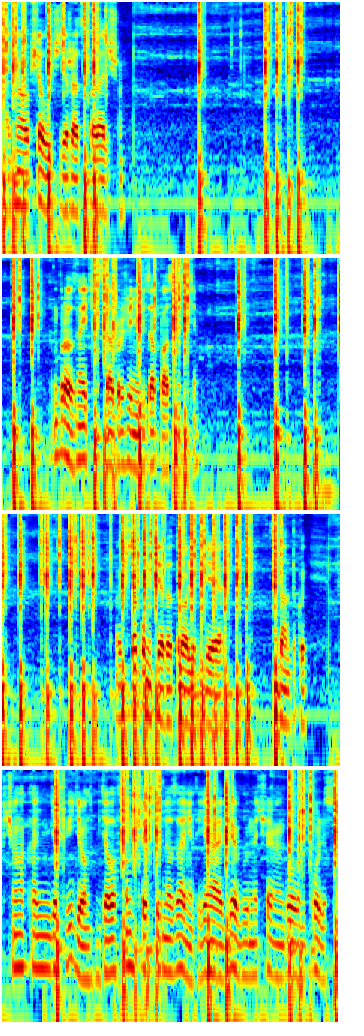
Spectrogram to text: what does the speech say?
От него вообще лучше держаться подальше. Ну, просто, знаете, соображение безопасности. Вы все помните этот ролик, где Седан такой... Почему на канале нет видео? Дело в том, что я сильно занят. Я бегаю ночами голым по лесу.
